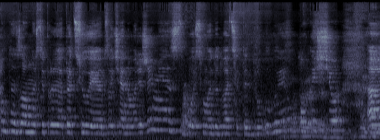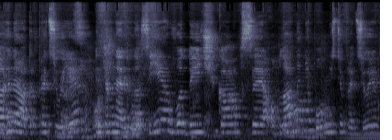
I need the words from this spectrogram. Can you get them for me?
Фонд незламності пр- працює в звичайному режимі з 8 до 22 поки що. Генератор працює, інтернет у нас є, водичка, все обладнання повністю працює.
